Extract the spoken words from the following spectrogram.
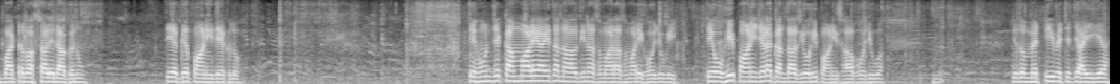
ਵਾਟਰ ਬਾਕਸ ਵਾਲੇ ਡੱਗ ਨੂੰ। ਤੇ ਅੱਗੇ ਪਾਣੀ ਦੇਖ ਲਓ। ਤੇ ਹੁਣ ਜੇ ਕੰਮ ਵਾਲੇ ਆਏ ਤਾਂ ਨਾਲ ਦੀ ਨਾਲ ਸਮਾਰਾ ਸਮਾਰੀ ਹੋ ਜੂਗੀ ਤੇ ਉਹੀ ਪਾਣੀ ਜਿਹੜਾ ਗੰਦਾ ਸੀ ਉਹੀ ਪਾਣੀ ਸਾਫ਼ ਹੋ ਜੂਗਾ। ਜਦੋਂ ਮਿੱਟੀ ਵਿੱਚ ਜਾਈ ਗਿਆ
